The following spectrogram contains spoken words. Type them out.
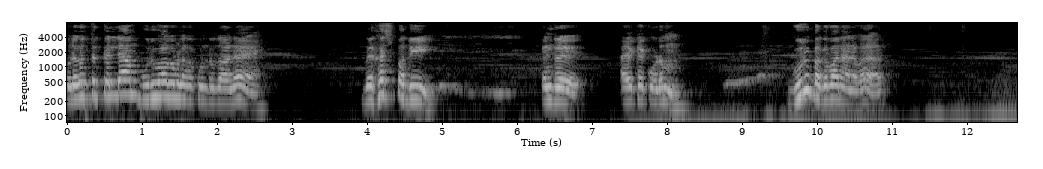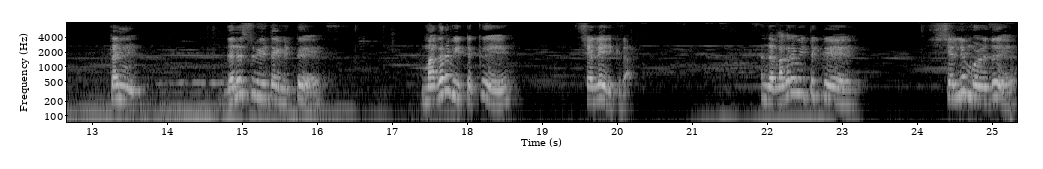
உலகத்துக்கெல்லாம் குருவாக விளங்கக்கொண்டதான பிரகஸ்பதி என்று அழைக்கக்கூடும் குரு பகவானானவர் தன் தனுசு வீட்டை விட்டு மகர வீட்டுக்கு செல்ல இருக்கிறார். அந்த மகர வீட்டுக்கு செல்லும் பொழுது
